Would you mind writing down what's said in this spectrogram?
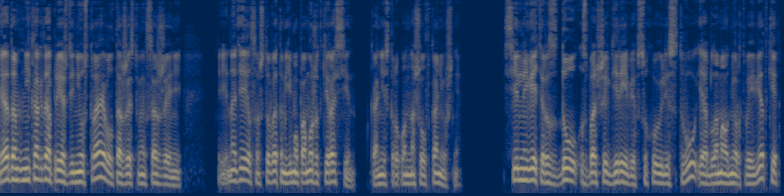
Эдам никогда прежде не устраивал торжественных сожжений и надеялся, что в этом ему поможет керосин. Канистру он нашел в конюшне. Сильный ветер сдул с больших деревьев сухую листву и обломал мертвые ветки.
